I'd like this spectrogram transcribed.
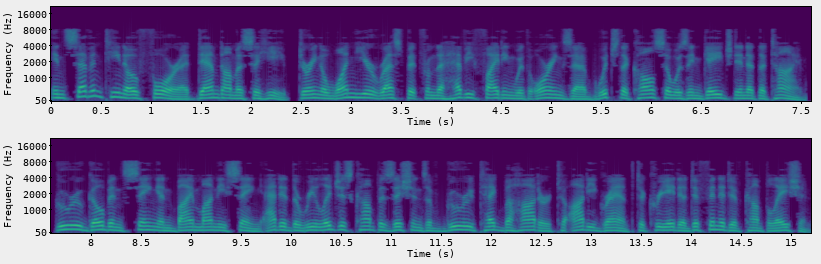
In 1704 at Damdama Sahib, during a one-year respite from the heavy fighting with Aurangzeb which the Khalsa was engaged in at the time, Guru Gobind Singh and Bhai Mani Singh added the religious compositions of Guru Tegh Bahadur to Adi Granth to create a definitive compilation.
